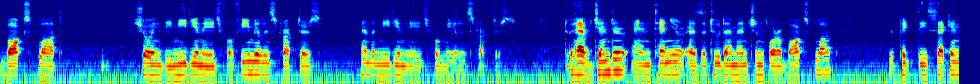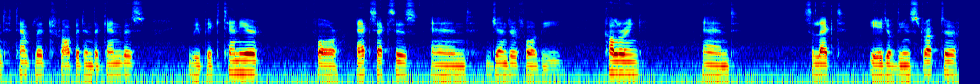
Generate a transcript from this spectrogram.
box plot showing the median age for female instructors and the median age for male instructors. To have gender and tenure as the two dimension for a box plot we pick the second template drop it in the canvas we pick tenure for x-axis and gender for the coloring and select age of the instructor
